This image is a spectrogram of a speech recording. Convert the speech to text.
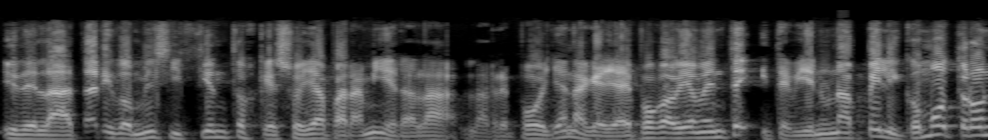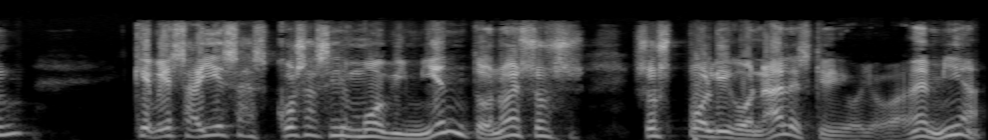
Y de la Atari 2600, que eso ya para mí era la, la repolla en aquella época, obviamente, y te viene una peli como Tron que ves ahí esas cosas en movimiento, ¿no? Esos, esos poligonales que digo yo, madre mía.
